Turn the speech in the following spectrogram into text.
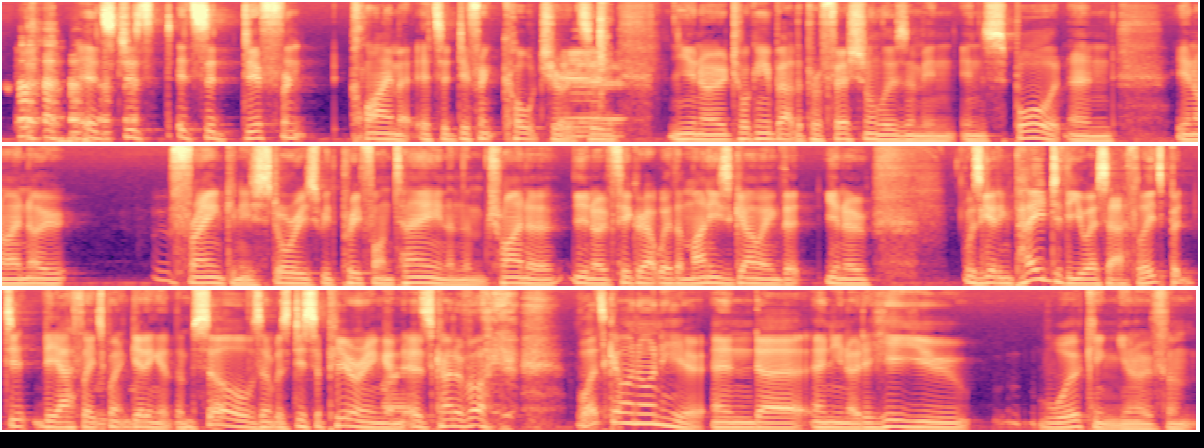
it's just, it's a different climate. It's a different culture. Yeah. It's a, you know, talking about the professionalism in, in sport. And, you know, I know Frank and his stories with Prefontaine and them trying to, you know, figure out where the money's going that, you know, was getting paid to the US athletes, but di- the athletes weren't getting it themselves, and it was disappearing. Right. And it's kind of like, what's going on here? And uh, and you know, to hear you working, you know, from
